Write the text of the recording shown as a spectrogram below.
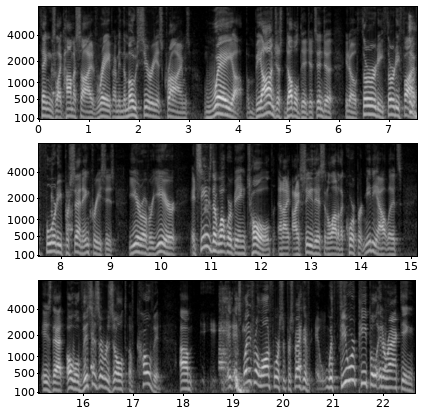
things like homicide, rape, I mean the most serious crimes way up beyond just double digits into, you know, 30, 35, 40% increases year over year. It seems that what we're being told, and I, I see this in a lot of the corporate media outlets, is that, oh, well, this is a result of COVID. Um, explain from a law enforcement perspective with fewer people interacting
